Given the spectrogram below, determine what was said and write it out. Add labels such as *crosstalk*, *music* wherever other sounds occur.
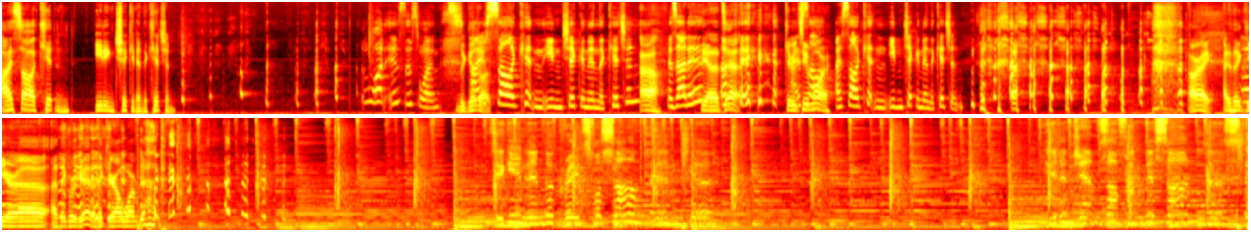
I saw a kitten eating chicken in the kitchen. What is this one? This is a good I one. saw a kitten eating chicken in the kitchen. Ah, is that it? yeah, that's it. Give me I two saw- more. I saw a kitten eating chicken in the kitchen. *laughs* all right. I think you're. Uh, I think we're good. I think you're all warmed up. Digging in the crates for something good. Hidden gems often misunderstood.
